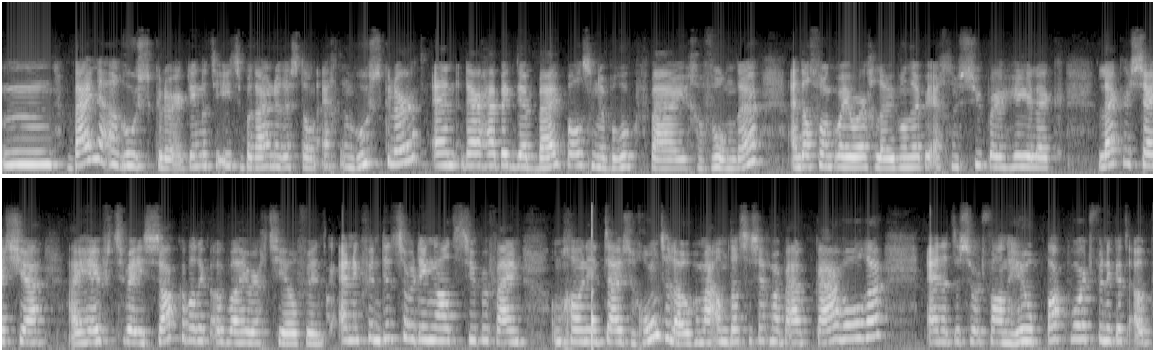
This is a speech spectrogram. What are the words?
Mm, bijna een roestkleur. Ik denk dat hij iets bruiner is dan echt een roestkleur. En daar heb ik de bijpassende broek bij gevonden. En dat vond ik wel heel erg leuk. Want dan heb je echt een super heerlijk lekker setje. Hij heeft twee zakken wat ik ook wel heel erg chill vind. En ik vind dit soort dingen altijd super fijn om gewoon in thuis rond te lopen. Maar omdat ze zeg maar bij elkaar horen en het een soort van heel pak wordt vind ik het ook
